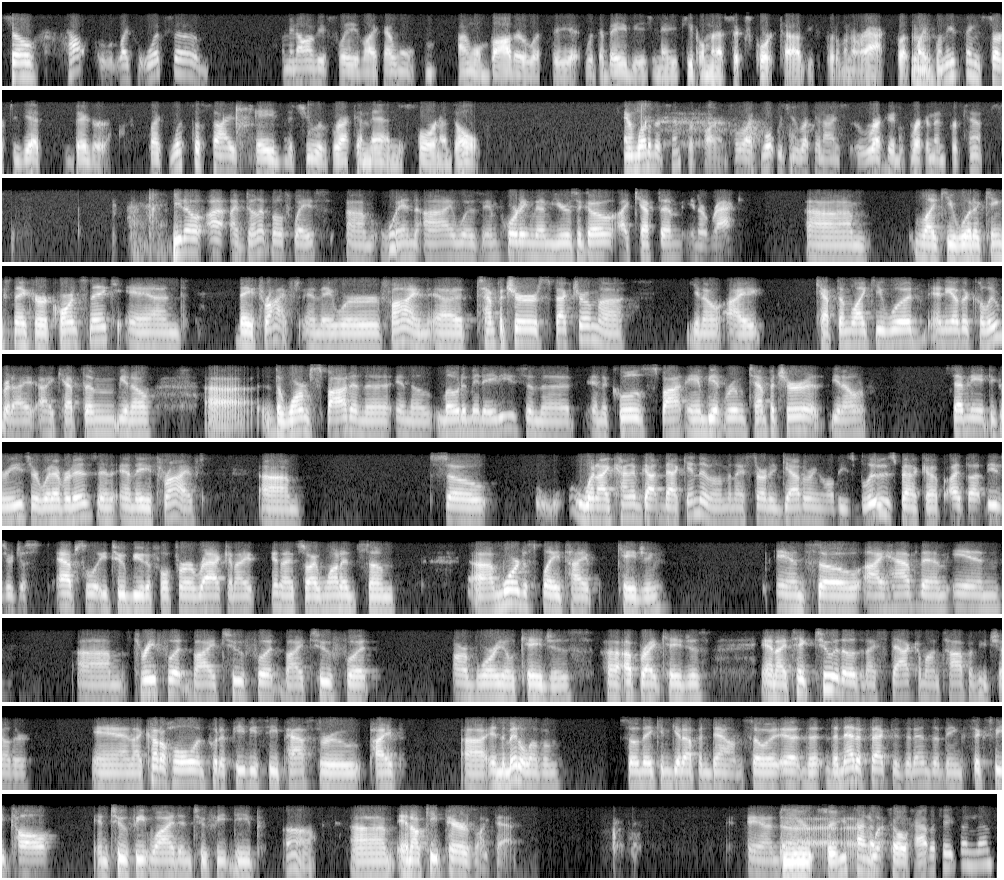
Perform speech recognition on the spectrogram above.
So how like what's a I mean obviously like I won't I won't bother with the with the babies. You know, you keep them in a six quart tub, you can put them in a rack. But like Mhm. when these things start to get bigger, like what's the size cage that you would recommend for an adult? And what are the temp requirements? So like what would you recognize rec- recommend for temps? You know, I, I've done it both ways. Um, when I was importing them years ago, I kept them in a rack, um, like you would a king snake or a corn snake, and they thrived and they were fine. Uh, temperature spectrum, uh, you know, I kept them like you would any other colubrid. I, I kept them, you know, uh, the warm spot in the in the low to mid 80s, and the in the cool spot, ambient room temperature, at, you know, 78 degrees or whatever it is, and, and they thrived. Um, so when I kind of got back into them and I started gathering all these blues back up, I thought these are just absolutely too beautiful for a rack, and I and I so I wanted some uh, more display type caging, and so I have them in um, three foot by two foot by two foot arboreal cages, uh, upright cages, and I take two of those and I stack them on top of each other, and I cut a hole and put a PVC pass through pipe uh, in the middle of them so they can get up and down. So uh, the the net effect is it ends up being six feet tall and two feet wide and two feet deep. Oh. Um, and I'll keep pairs like that. And Do you uh, so you kind of what- cohabitate them then?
